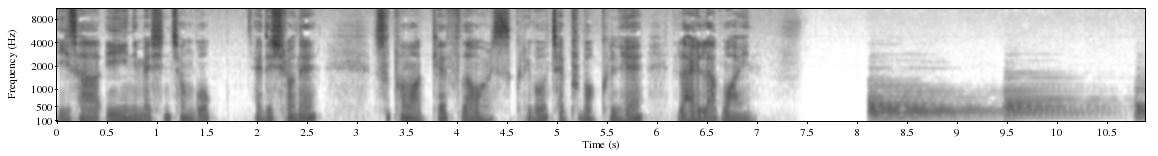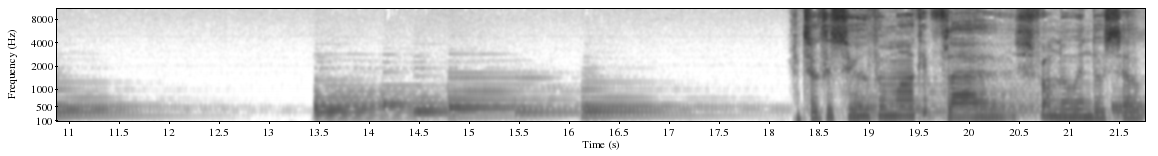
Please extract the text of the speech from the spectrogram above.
2422님의 신청곡 에드시런의 슈퍼마켓 플라워스 그리고 제프 버클리의 라일락 와인 took the supermarket flyers from the windowsill.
